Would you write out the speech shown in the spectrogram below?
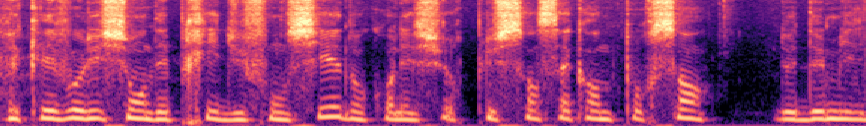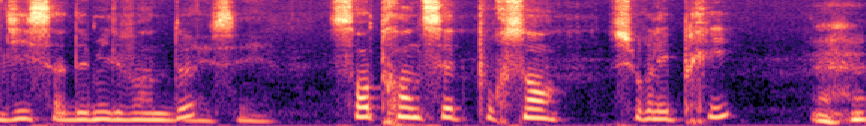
Avec l'évolution des prix du foncier, donc on est sur plus 150% de 2010 à 2022, Ouais, c'est- 137% sur les prix, Mhm.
